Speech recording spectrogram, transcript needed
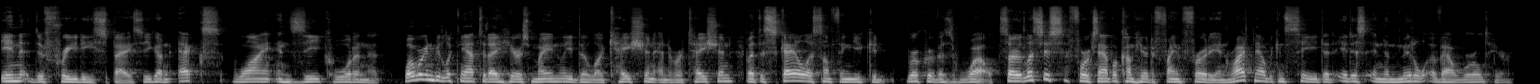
in the 3D space. So you got an X, Y, and Z coordinate. What we're going to be looking at today here is mainly the location and the rotation, but the scale is something you could work with as well. So let's just, for example, come here to frame 30, and right now we can see that it is in the middle of our world here.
